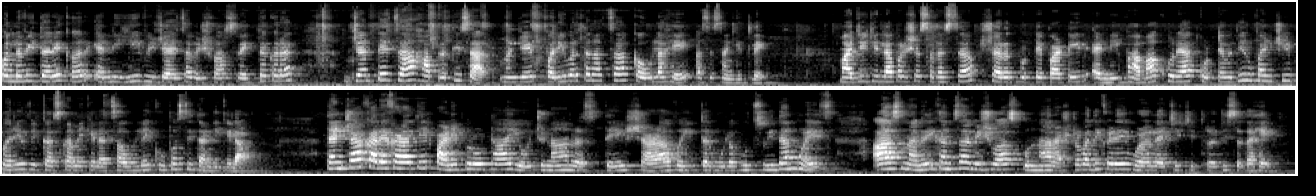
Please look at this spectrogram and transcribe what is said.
पल्लवी दरेकर यांनीही विजयाचा विश्वास व्यक्त करत जनतेचा हा प्रतिसाद म्हणजे परिवर्तनाचा कौल आहे असे सांगितले. माजी जिल्हा परिषद सदस्य शरद बुट्टे पाटील यांनी भामा खोऱ्यात कोट्यवधी रुपयांची भरीव विकास कामे केल्याचा उल्लेख उपस्थितांनी केला. त्यांच्या कार्यकाळातील पाणीपुरवठा योजना रस्ते शाळा व इतर मूलभूत सुविधांमुळेच आज नागरिकांचा विश्वास पुन्हा राष्ट्रवादीकडे वळल्याचे चित्र दिसत आहे.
